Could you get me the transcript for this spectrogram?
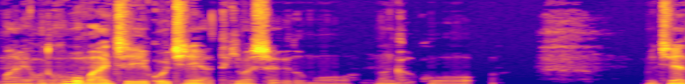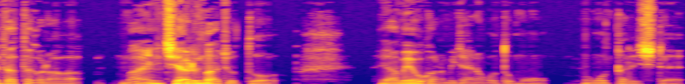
前ほほぼ毎日こう1年やってきましたけども、なんかこう、1年経ったから、毎日やるのはちょっとやめようかなみたいなことも思ったりして、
